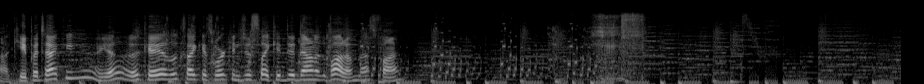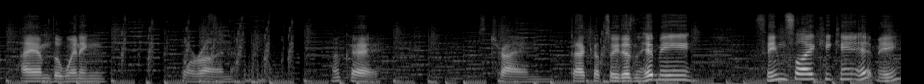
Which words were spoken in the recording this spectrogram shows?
I'll keep attacking you? Yeah, okay. It looks like it's working just like it did down at the bottom. That's fine. I am the winning run. Okay. Try and back up so he doesn't hit me. Seems like he can't hit me.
